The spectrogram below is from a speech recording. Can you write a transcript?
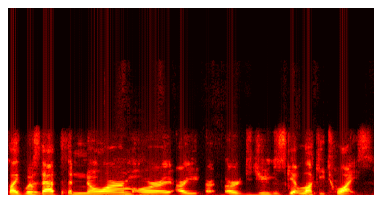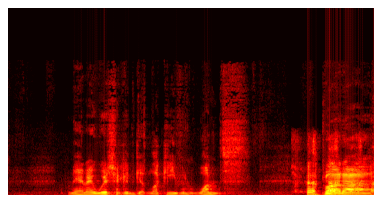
like was that the norm or are you or, did you just get lucky twice? man, I wish I could get lucky even once. But uh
